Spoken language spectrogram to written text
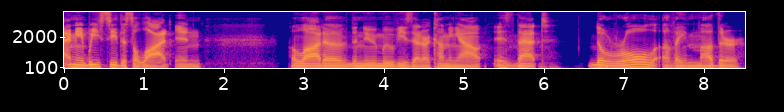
I, mean, we see this a lot in a lot of the new movies that are coming out. Is that the role of a mother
